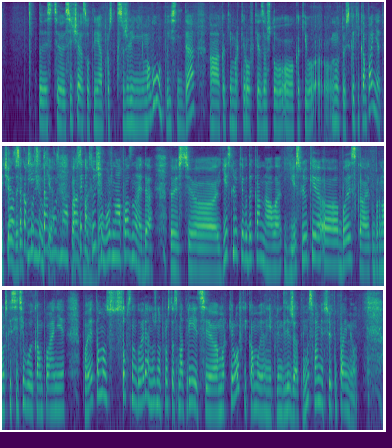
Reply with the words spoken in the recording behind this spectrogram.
То есть э, сейчас вот я просто, к сожалению, не могу вам пояснить, да, а, какие маркировки за что, э, какие, э, ну, то есть какие компании отвечают ну, за какие случае, люки. Опознать, Во всяком случае, да? можно опознать, да. То есть есть люки водоканала, есть люки БСК, это Барнаульской сетевой компании. Поэтому, собственно говоря, нужно просто смотреть маркировки, кому они принадлежат, и мы с вами все это поймем.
